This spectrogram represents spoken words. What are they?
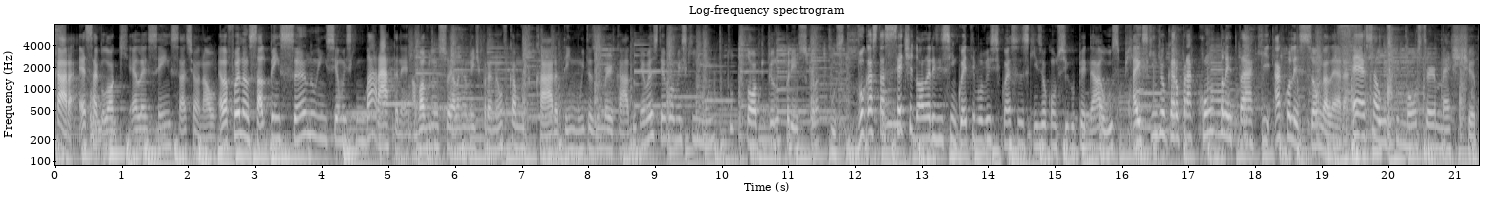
Cara, essa Glock, ela é sensacional. Ela foi lançada pensando em ser uma skin barata, né? A Valve lançou ela realmente para não ficar muito cara, tem muitas no mercado, e ao mesmo tempo é uma skin muito top pelo preço que ela custa. Vou gastar 7 dólares e 50 e vou ver se com essas skins eu consigo pegar a USP. A skin que eu quero para completar aqui a coleção, galera, é essa USP Monster Mashup.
